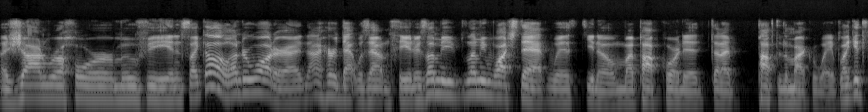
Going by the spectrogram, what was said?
a genre horror movie and it's like, "Oh, Underwater. I, I heard that was out in theaters. Let me let me watch that with, you know, my popcorn that, that I popped in the microwave. Like it's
